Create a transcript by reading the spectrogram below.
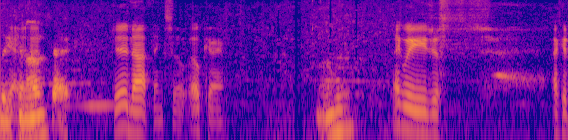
they Yeah, cannot attack. Did not think so. Okay. Mhm. I think we just I could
